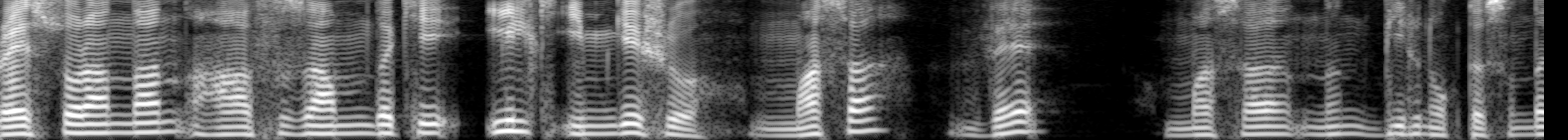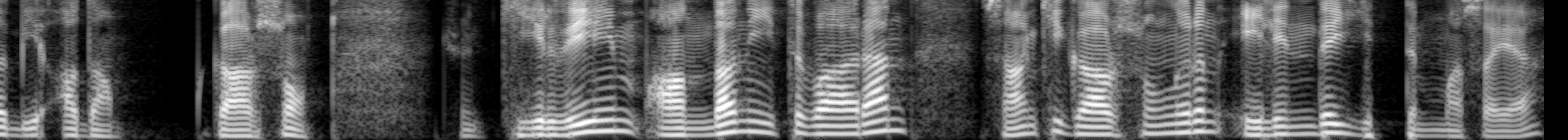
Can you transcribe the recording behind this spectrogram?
restorandan hafızamdaki ilk imge şu. Masa ve masanın bir noktasında bir adam. Garson. Çünkü girdiğim andan itibaren sanki garsonların elinde gittim masaya.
